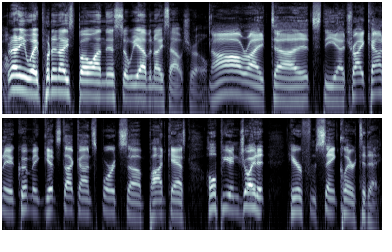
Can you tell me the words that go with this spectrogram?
Oh. But anyway, put a nice bow on this so we have a nice outro. All right. Uh, it's the uh, Tri County Equipment Get Stuck on Sports uh, podcast. Hope you enjoyed it here from St. Clair today.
